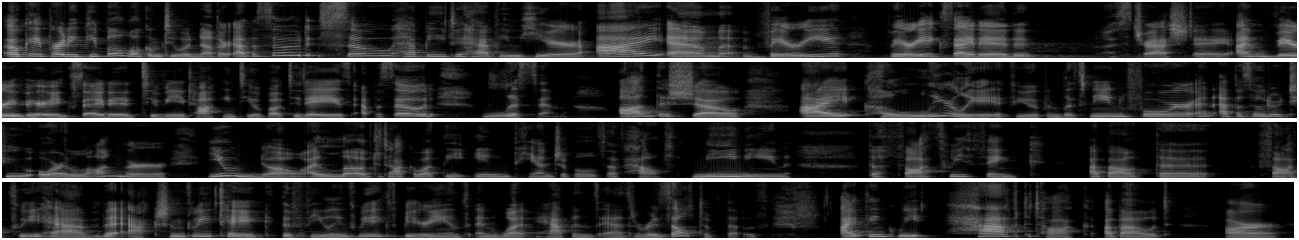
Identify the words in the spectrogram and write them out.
Okay, party people, welcome to another episode. So happy to have you here. I am very very excited. It's trash day. I'm very, very excited to be talking to you about today's episode. Listen, on this show, I clearly, if you have been listening for an episode or two or longer, you know I love to talk about the intangibles of health, meaning the thoughts we think about the thoughts we have, the actions we take, the feelings we experience, and what happens as a result of those. I think we have to talk about our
